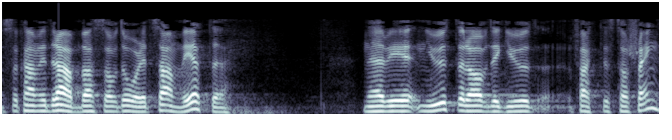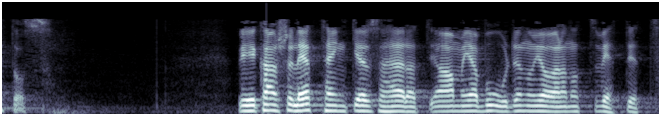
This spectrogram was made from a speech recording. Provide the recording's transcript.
så kan vi drabbas av dåligt samvete när vi njuter av det Gud faktiskt har skänkt oss. Vi kanske lätt tänker så här att ja, men jag borde nog göra något vettigt.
